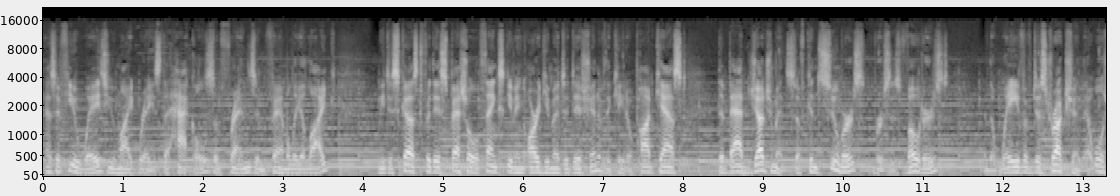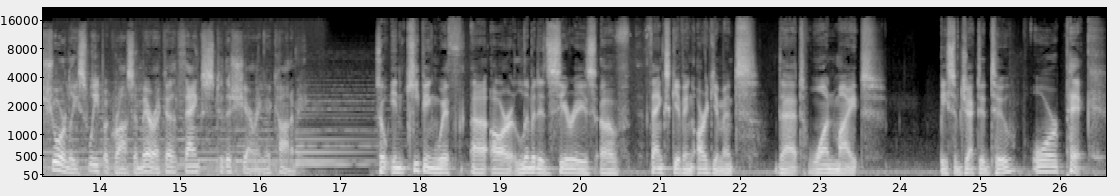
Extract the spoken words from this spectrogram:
has a few ways you might raise the hackles of friends and family alike. We discussed for this special Thanksgiving argument edition of the Cato podcast the bad judgments of consumers versus voters, and the wave of destruction that will surely sweep across America thanks to the sharing economy. So, in keeping with uh, our limited series of Thanksgiving arguments that one might be subjected to or pick,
